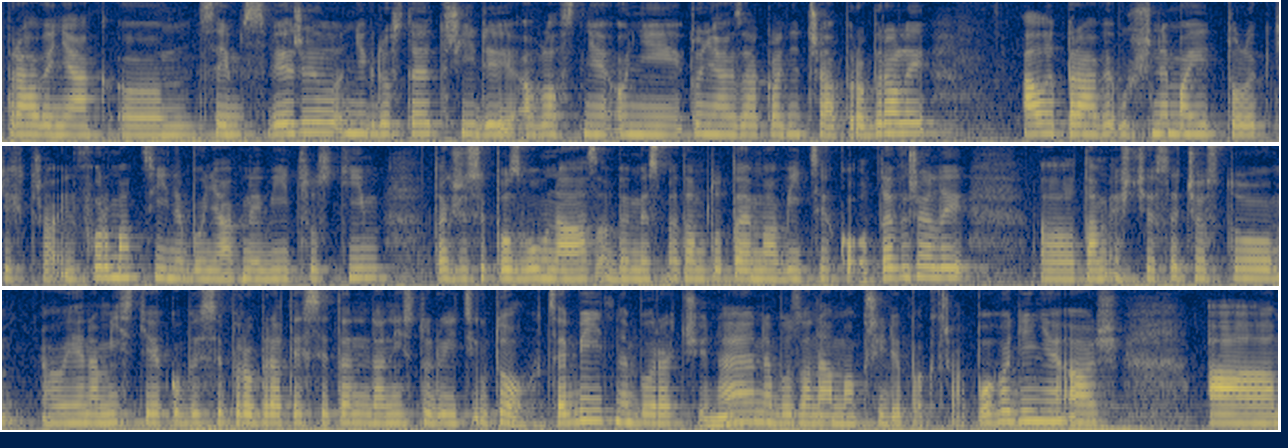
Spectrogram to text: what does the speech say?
právě nějak um, se jim svěřil někdo z té třídy a vlastně oni to nějak základně třeba probrali, ale právě už nemají tolik těch třeba informací nebo nějak neví, co s tím, takže si pozvou nás, aby my jsme tam to téma víc jako otevřeli, tam ještě se často je na místě jakoby si probrat, jestli ten daný studující u toho chce být, nebo radši ne, nebo za náma přijde pak třeba po hodině až. A,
